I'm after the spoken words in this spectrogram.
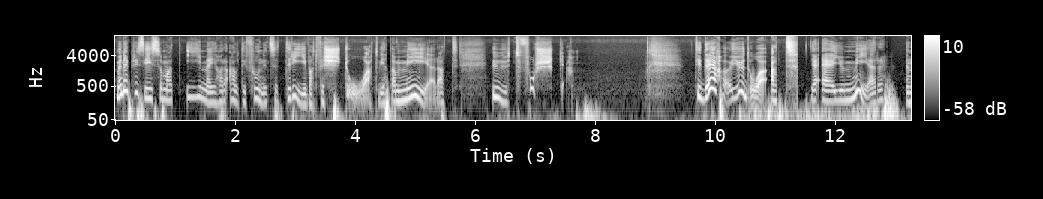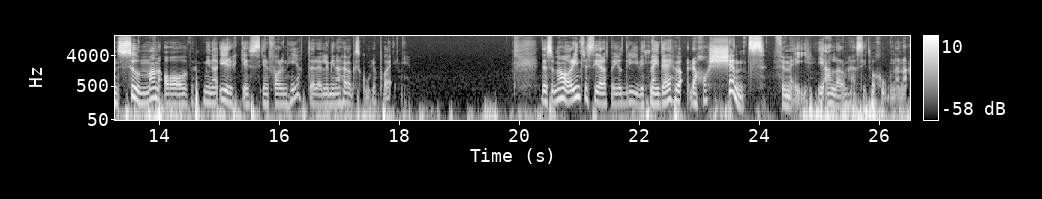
Men det är precis som att i mig har det alltid funnits ett driv att förstå, att veta mer, att utforska. Till det hör ju då att jag är ju mer än summan av mina yrkeserfarenheter eller mina högskolepoäng. Det som har intresserat mig och drivit mig det är hur det har känts för mig i alla de här situationerna.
